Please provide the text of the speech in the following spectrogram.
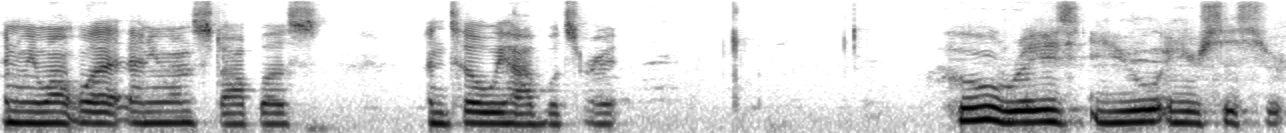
and we won't let anyone stop us until we have what's right. Who raised you and your sister?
